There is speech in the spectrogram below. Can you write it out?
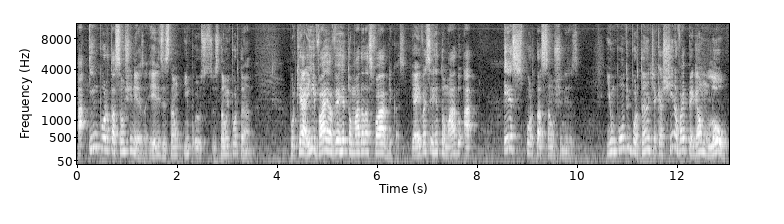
a importação chinesa. Eles estão, estão importando. Porque aí vai haver retomada das fábricas. E aí vai ser retomado a exportação chinesa. E um ponto importante é que a China vai pegar um low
